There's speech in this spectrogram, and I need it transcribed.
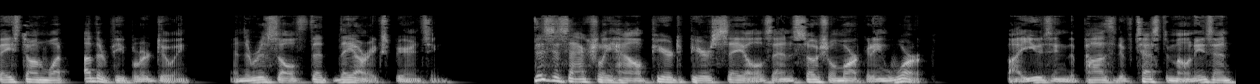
based on what other people are doing and the results that they are experiencing. This is actually how peer-to-peer sales and social marketing work, by using the positive testimonies and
